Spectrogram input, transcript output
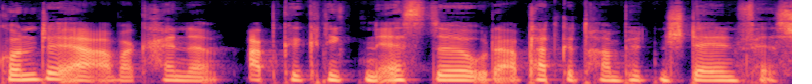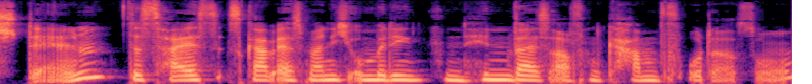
konnte er aber keine abgeknickten Äste oder plattgetrampelten Stellen feststellen. Das heißt, es gab erstmal nicht unbedingt einen Hinweis auf einen Kampf oder so.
